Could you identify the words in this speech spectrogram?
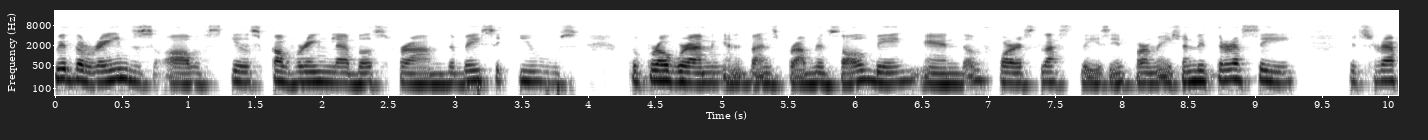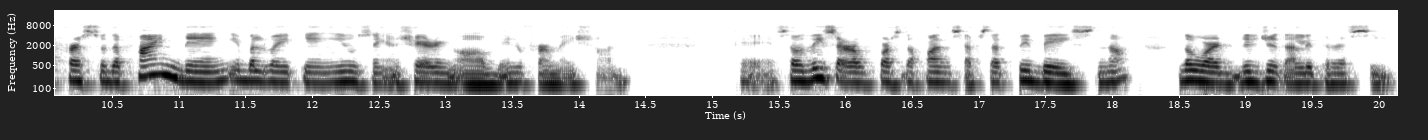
with a range of skills covering levels from the basic use to programming and advanced problem solving. And of course, lastly is information literacy, which refers to the finding, evaluating, using, and sharing of information. Okay, so these are, of course, the concepts that we base no? the word digital literacy.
